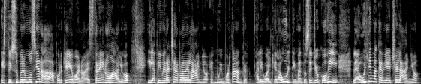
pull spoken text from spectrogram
estoy súper emocionada porque, bueno, estreno algo y la primera charla del año es muy importante, al igual que la última. Entonces yo cogí la última que había hecho el año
